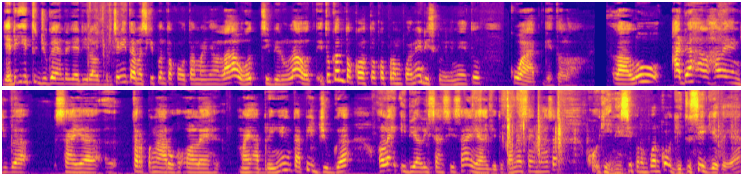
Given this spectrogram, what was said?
Jadi itu juga yang terjadi laut bercerita. Meskipun tokoh utamanya laut, si biru laut, itu kan tokoh-tokoh perempuannya di sekelilingnya itu kuat gitu loh. Lalu ada hal-hal yang juga saya eh, terpengaruh oleh my upbringing tapi juga oleh idealisasi saya gitu. Karena saya merasa kok gini sih perempuan? Kok gitu sih? Gitu ya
